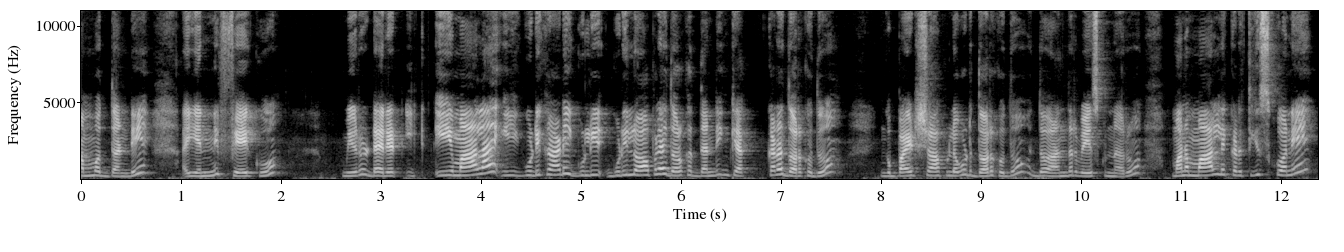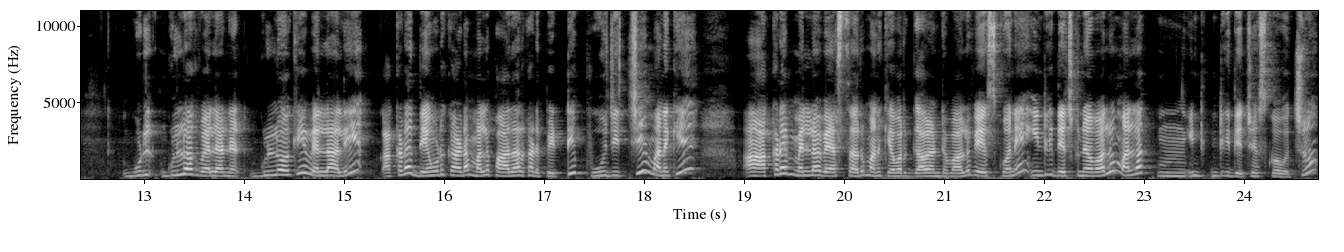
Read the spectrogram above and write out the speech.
నమ్మొద్దండి. అవన్నీ ఫేకు. మీరు డైరెక్ట్ ఈ- మాల ఈ గుడి కాడ ఈ గుడి గుడి లోపలే దొరకద్దండి. ఇంకెక్కడ దొరకదు. ఇంకా బయట షాపులో కూడా దొరకదు. అందరు వేసుకున్నారు. మన మాల్ ఇక్కడ తీసుకొని గుడి గుళ్ళోకి వెళ్ళాలి. గుళ్ళోకి వెళ్ళాలి. అక్కడ దేవుడి కాడ మళ్ళీ పాదాల కాడ పెట్టి పూజించి మనకి అక్కడే మెల్ల వేస్తారు. మనకి ఎవరికి కావాలంటే వాళ్ళు వేసుకొని ఇంటికి తెచ్చుకునే వాళ్ళు మళ్ళీ ఇంటి ఇంటికి తెచ్చేసుకోవచ్చు.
